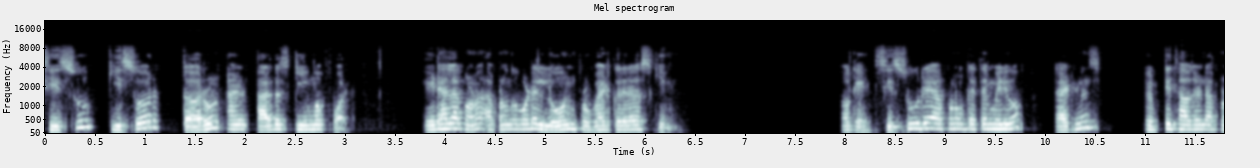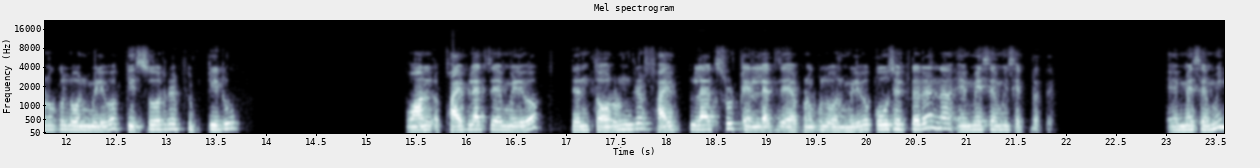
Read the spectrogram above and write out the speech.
ଶିଶୁ କିଶୋର ତରୁଣ and are the scheme of what ଏଇଟା ହେଲା କ'ଣ ଆପଣଙ୍କୁ ଗୋଟେ ଲୋନ୍ ପ୍ରୋଭାଇଡ଼ କରିବାର ସ୍କିମ୍ ଓକେ ଶିଶୁରେ ଆପଣଙ୍କୁ କେତେ ମିଳିବ ଦ୍ୟାଟ୍ ମିନ୍ସ ଫିଫ୍ଟି ଥାଉଜେଣ୍ଡ ଆପଣଙ୍କୁ ଲୋନ୍ ମିଳିବ କିଶୋରରେ ଫିଫ୍ଟିରୁ फाइव लाक्स जाए मिले देन तरुण में फाइव लाक्स रू टेन लाक्स जाए आपको लोन मिले कौ सेक्टर में ना M S M E sector में M S M E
